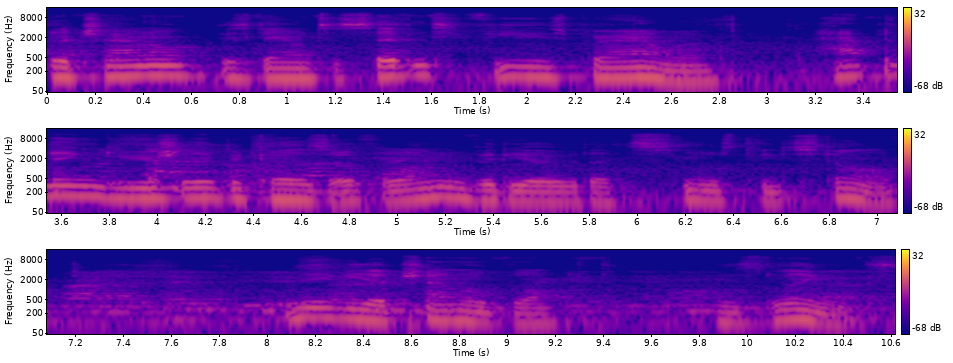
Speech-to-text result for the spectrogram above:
The channel is down to 70 views per hour, happening usually because of one video that's mostly stopped, maybe a channel blocked his links,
